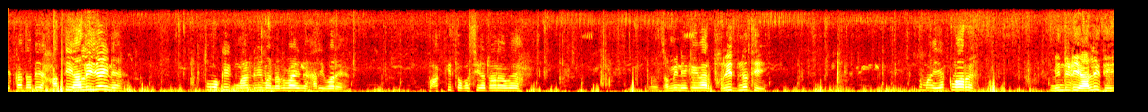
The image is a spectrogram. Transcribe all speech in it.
એકાદા બે હાથી હાલી જાય ને તો કંઈક માંડવીમાં નરવાય ને સારી વરે. બાકી તો પછી અટાણે હવે જમીન એક વાર ફરી જ નથી. આમાં એકવાર મીંદડી હાલી હતી.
